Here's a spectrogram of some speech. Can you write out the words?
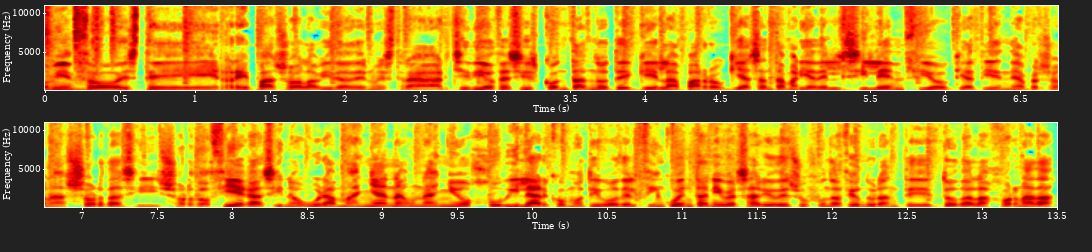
Comienzo este repaso a la vida de nuestra archidiócesis contándote que la parroquia Santa María del Silencio, que atiende a personas sordas y sordociegas, inaugura mañana un año jubilar con motivo del 50 aniversario de su fundación. Durante toda la jornada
